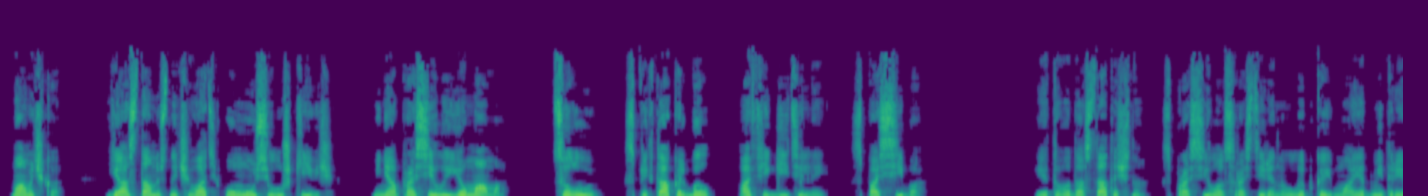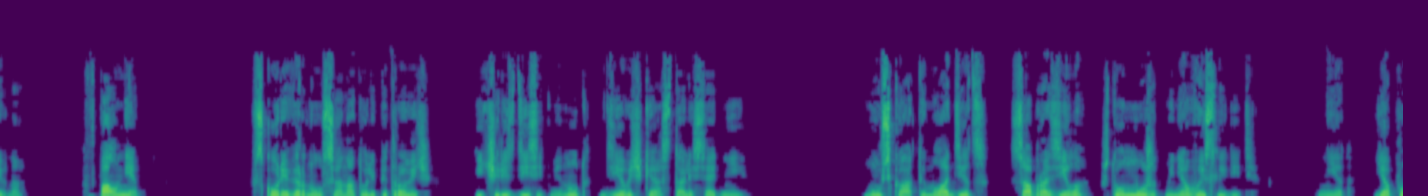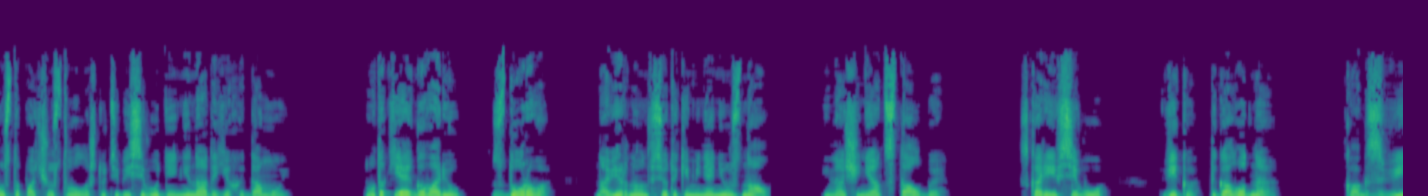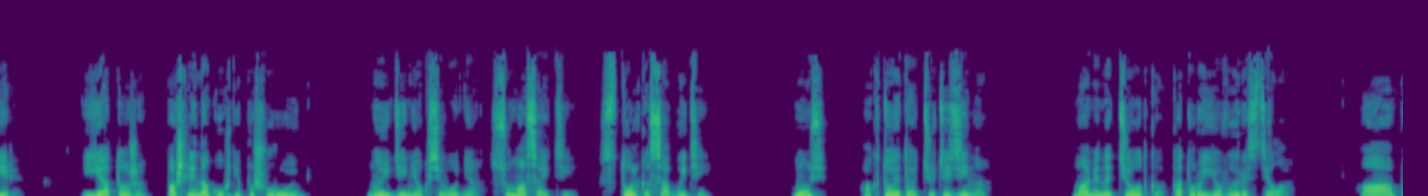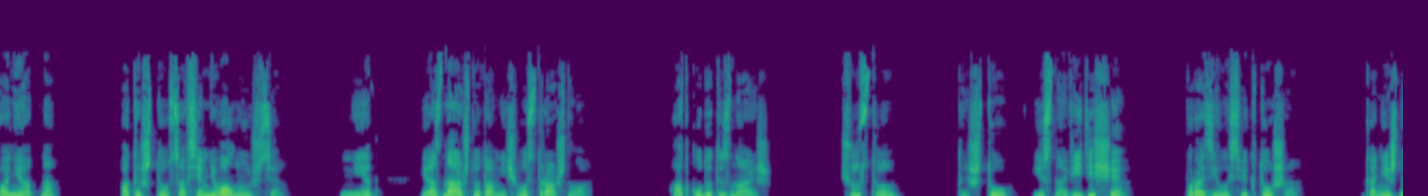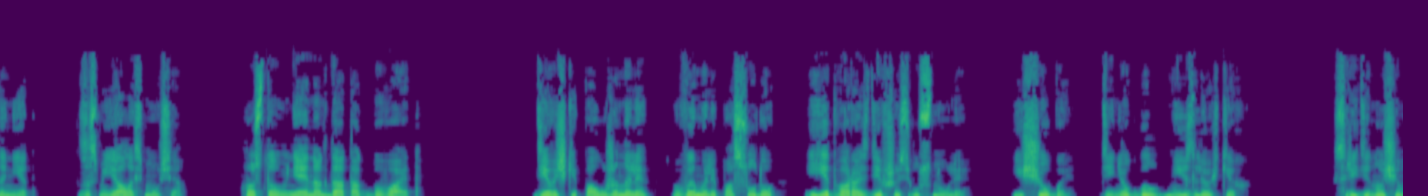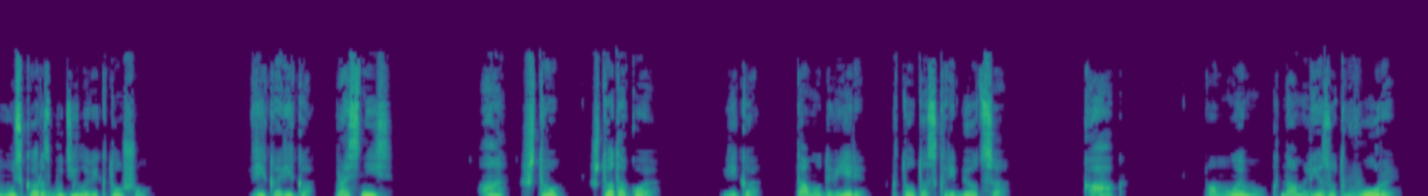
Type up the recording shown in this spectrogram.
Мамочка, я останусь ночевать у Муси Лушкевич. Меня просила ее мама. Целую. Спектакль был офигительный. Спасибо. «Этого достаточно?» – спросила с растерянной улыбкой Майя Дмитриевна. «Вполне». Вскоре вернулся Анатолий Петрович, и через десять минут девочки остались одни. «Муська, а ты молодец. Сообразила, что он может меня выследить?» «Нет, я просто почувствовала, что тебе сегодня не надо ехать домой». «Ну так я и говорю. Здорово. Наверное, он все-таки меня не узнал. Иначе не отстал бы». «Скорее всего. «Вика, ты голодная?» «Как зверь!» «И я тоже. Пошли на кухню пошуруем. Ну и денек сегодня. С ума сойти. Столько событий!» «Мусь, а кто это тетя Зина?» «Мамина тетка, которая ее вырастила». «А, понятно. А ты что, совсем не волнуешься?» «Нет. Я знаю, что там ничего страшного». «Откуда ты знаешь?» «Чувствую». «Ты что, ясновидящая?» – поразилась Виктоша. Конечно, нет, засмеялась Муся. Просто у меня иногда так бывает. Девочки поужинали, вымыли посуду и, едва раздевшись, уснули. Еще бы, денек был не из легких. Среди ночи Муська разбудила Виктошу. «Вика, Вика, проснись!» «А? Что? Что такое?» «Вика, там у двери кто-то скребется». «Как?» «По-моему, к нам лезут воры».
